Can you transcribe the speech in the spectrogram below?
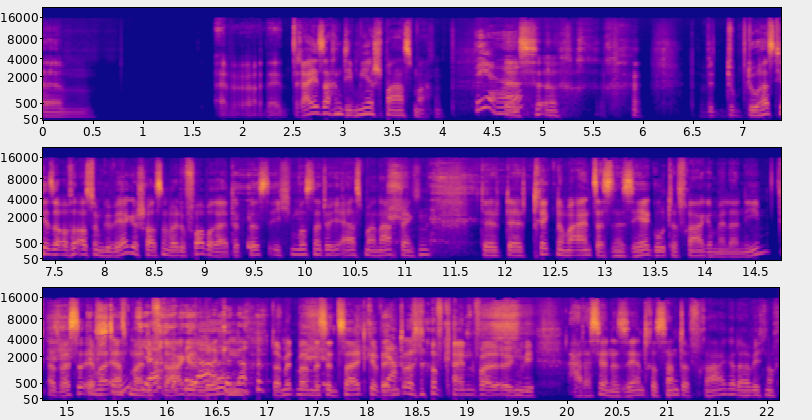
Ähm, äh, drei Sachen, die mir Spaß machen. Ja. Ist, äh, Du, du hast hier so aus, aus dem Gewehr geschossen, weil du vorbereitet bist. Ich muss natürlich erstmal nachdenken. Der, der Trick Nummer eins, das ist eine sehr gute Frage, Melanie. Also weißt du, immer erstmal ja. die Frage ja, loben, genau. damit man ein bisschen Zeit gewinnt ja. und auf keinen Fall irgendwie, ah, das ist ja eine sehr interessante Frage, da habe ich noch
